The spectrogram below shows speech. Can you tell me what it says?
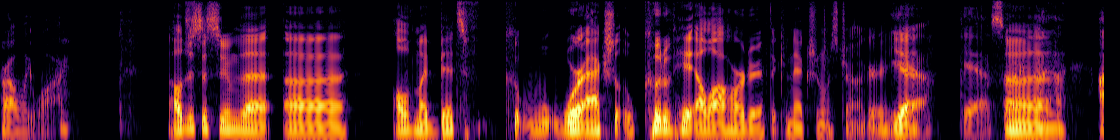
probably why. I'll just assume that uh all of my bits f- were actually could have hit a lot harder if the connection was stronger. Yeah, Yeah. Yeah. Sorry. Um, I,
